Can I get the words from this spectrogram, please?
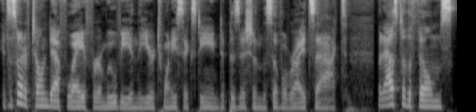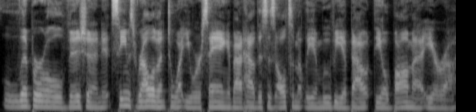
It's a sort of tone deaf way for a movie in the year 2016 to position the Civil Rights Act. But as to the film's liberal vision, it seems relevant to what you were saying about how this is ultimately a movie about the Obama era.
